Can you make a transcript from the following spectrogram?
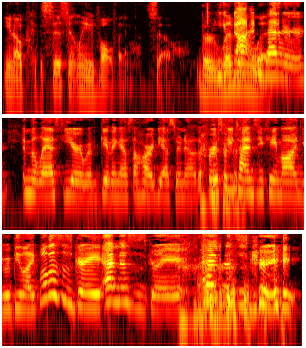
you know, consistently evolving. So they're You've living gotten lists. better in the last year with giving us a hard yes or no. The first few times you came on, you would be like, "Well, this is great, and this is great, and this is great."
